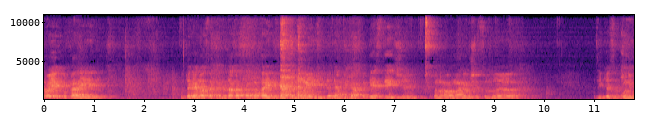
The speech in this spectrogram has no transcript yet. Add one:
proiectul care cu terenul ăsta, că ne-a dat asta bătaie de cap, că nu mai dădeam de cap cât este și până la urmă am reușit să-l, uh, zic eu, să punem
